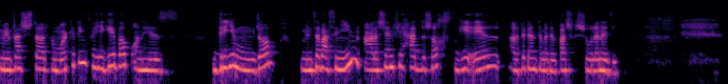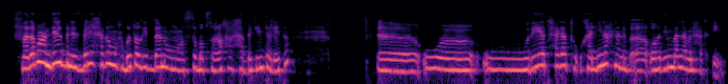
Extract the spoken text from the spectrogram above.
ما ينفعش تشتغل في ال marketing ف he gave up on his dream job من سبع سنين علشان في حد شخص جه قال على فكرة أنت ما تنفعش في الشغلانة دي. فطبعا ديت بالنسبة لي حاجة محبطة جدا ومعصبة بصراحة حبتين تلاتة. آه، وديت حاجة تخلينا إحنا نبقى واخدين بالنا من حاجتين.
